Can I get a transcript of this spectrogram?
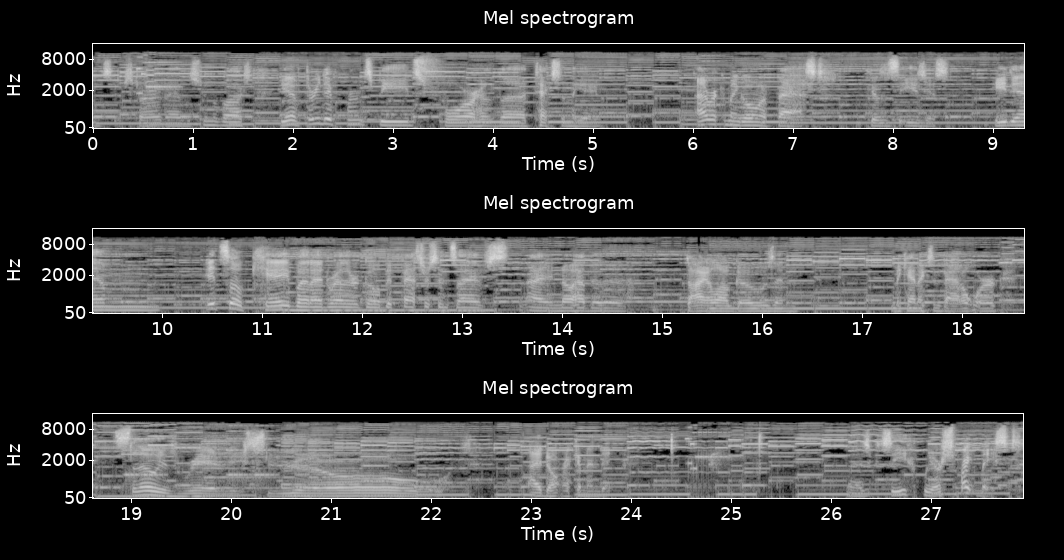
Let's start as a streamer box. You have three different speeds for the text in the game. I recommend going with fast, because it's the easiest. Medium, it's okay, but I'd rather go a bit faster since I've I know how the dialogue goes and mechanics and battle work. Slow is really slow. I don't recommend it as you can see, we are sprite-based.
